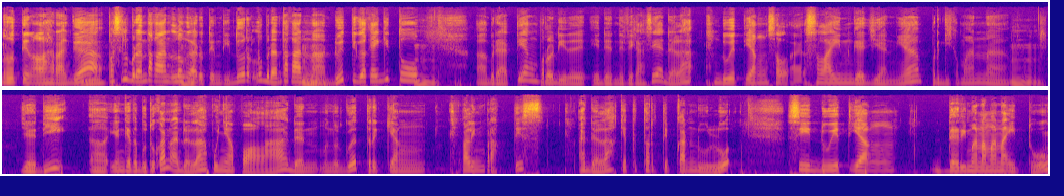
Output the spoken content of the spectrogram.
rutin olahraga pasti lo berantakan, lo nggak rutin tidur lo berantakan. Nah duit juga kayak gitu. Uh, berarti yang perlu diidentifikasi adalah duit yang sel- selain gajiannya pergi ke mana. Jadi uh, yang kita butuhkan adalah punya pola dan menurut gue trik yang paling praktis adalah kita tertipkan dulu si duit yang dari mana-mana itu.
